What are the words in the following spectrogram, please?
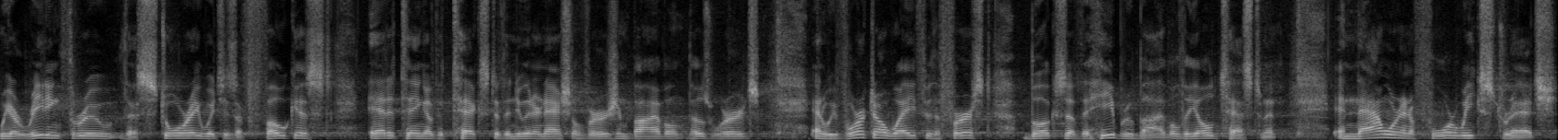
we are reading through the story, which is a focused editing of the text of the New International Version Bible, those words. And we've worked our way through the first books of the Hebrew Bible, the Old Testament. And now we're in a four week stretch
